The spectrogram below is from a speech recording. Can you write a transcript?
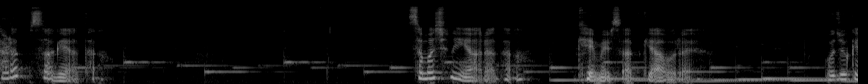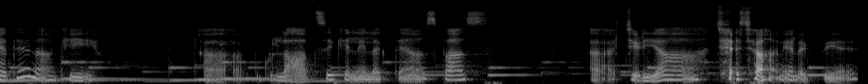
तड़प सा गया था। समझ नहीं आ रहा था कि मेरे साथ क्या हो रहा है। वो जो कहते हैं ना कि गुलाब से खेलने लगते हैं आसपास चिड़िया चहचहाने लगती हैं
